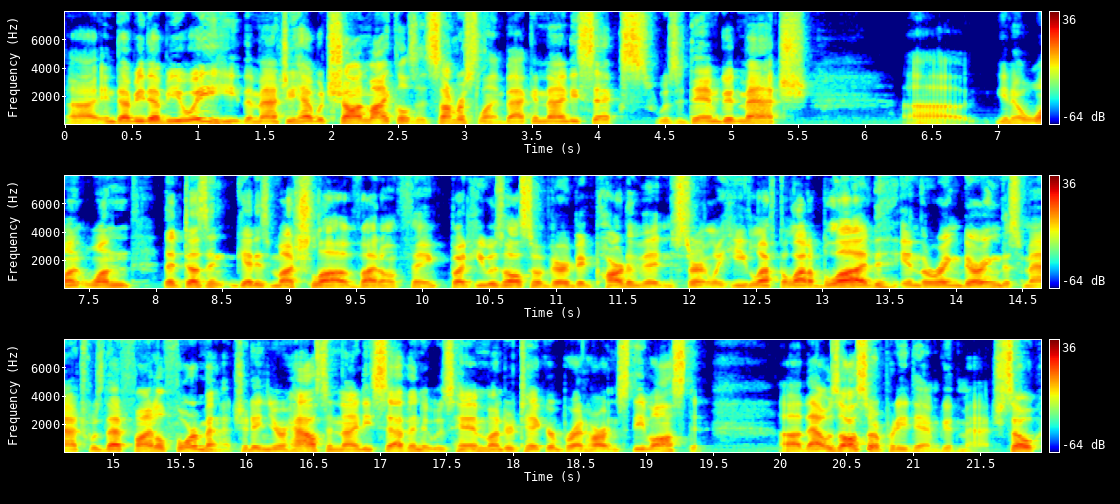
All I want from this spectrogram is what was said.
uh, in WWE. He, the match he had with Shawn Michaels at SummerSlam back in '96 was a damn good match. Uh, you know, one one that doesn't get as much love, I don't think, but he was also a very big part of it, and certainly he left a lot of blood in the ring during this match. Was that Final Four match at In Your House in '97? It was him, Undertaker, Bret Hart, and Steve Austin. Uh, that was also a pretty damn good match. So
